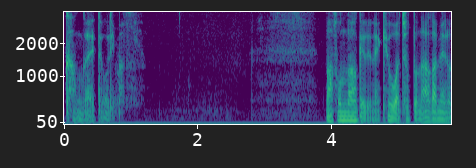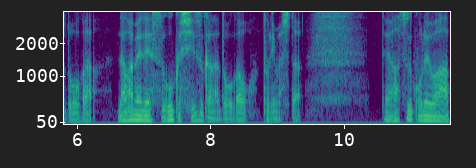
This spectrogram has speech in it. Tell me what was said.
考えております。まあそんなわけでね、今日はちょっと長めの動画、長めですごく静かな動画を撮りました。で、明日これはアッ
